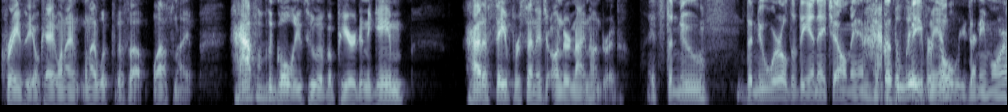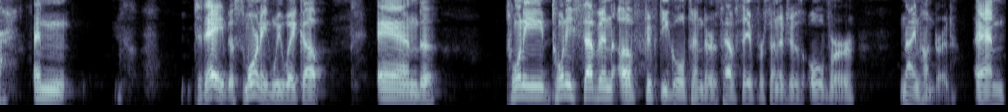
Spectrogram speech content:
crazy. Okay, when I when I looked this up last night, half of the goalies who have appeared in a game had a save percentage under 900. It's the new the new world of the NHL, man. It doesn't league, favor man. goalies anymore. And today, this morning, we wake up and 20, 27 of 50 goaltenders have save percentages over 900. And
